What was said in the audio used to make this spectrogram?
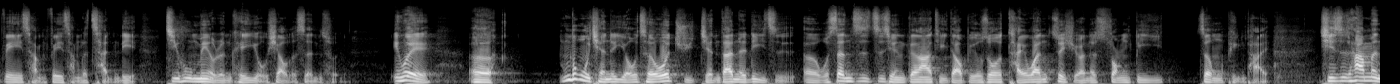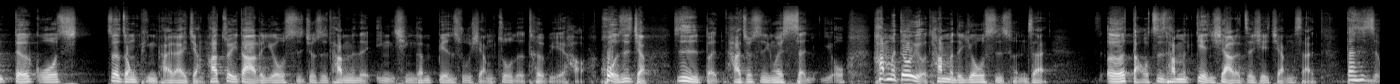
非常非常的惨烈，几乎没有人可以有效的生存。因为呃，目前的油车，我举简单的例子，呃，我甚至之前跟他提到，比如说台湾最喜欢的双 B 这种品牌，其实他们德国这种品牌来讲，它最大的优势就是他们的引擎跟变速箱做得特别好，或者是讲日本，它就是因为省油，他们都有他们的优势存在。而导致他们垫下了这些江山，但是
